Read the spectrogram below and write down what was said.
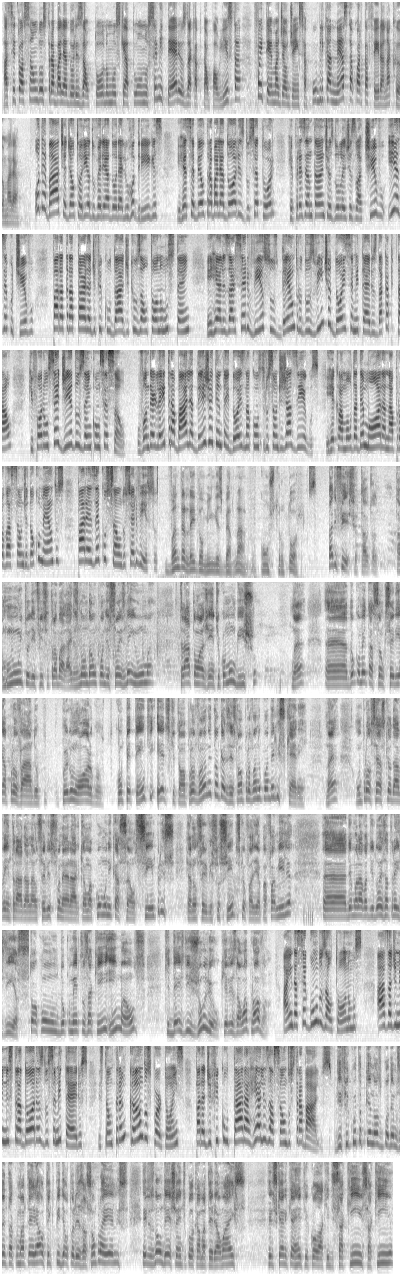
A situação dos trabalhadores autônomos que atuam nos cemitérios da capital paulista foi tema de audiência pública nesta quarta-feira na Câmara. O debate é de autoria do vereador Hélio Rodrigues e recebeu trabalhadores do setor, representantes do Legislativo e Executivo, para tratar da dificuldade que os autônomos têm em realizar serviços dentro dos 22 cemitérios da capital que foram cedidos em concessão. O Vanderlei trabalha desde 82 na construção de jazigos e reclamou da demora na aprovação de documentos para a execução dos serviços. Vanderlei Domingues Bernardo, construtor. Tá difícil, tá, tá, tá muito difícil trabalhar. Eles não dão condições nenhuma, tratam a gente como um bicho, né? É, documentação que seria aprovado por um órgão competente, eles que estão aprovando, então quer dizer, estão aprovando quando eles querem. Né? Um processo que eu dava entrada no serviço funerário, que é uma comunicação simples, que era um serviço simples que eu fazia para a família, é, demorava de dois a três dias. Estou com documentos aqui em mãos que desde julho que eles não aprovam. Ainda segundo os autônomos, as administradoras dos cemitérios estão trancando os portões para dificultar a realização dos trabalhos. Dificulta porque nós não podemos entrar com material, tem que pedir autorização para eles, eles não deixam a gente colocar material mais, eles querem que a gente coloque de saquinho em saquinho.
